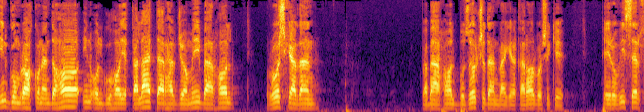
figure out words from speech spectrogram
این گمراه کننده ها این الگوهای غلط در هر جامعه به حال رشد کردن و به حال بزرگ شدن و اگر قرار باشه که پیروی صرف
